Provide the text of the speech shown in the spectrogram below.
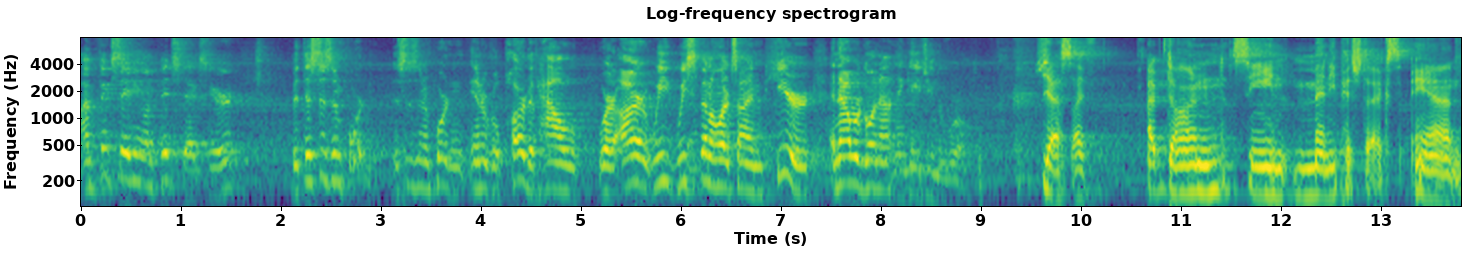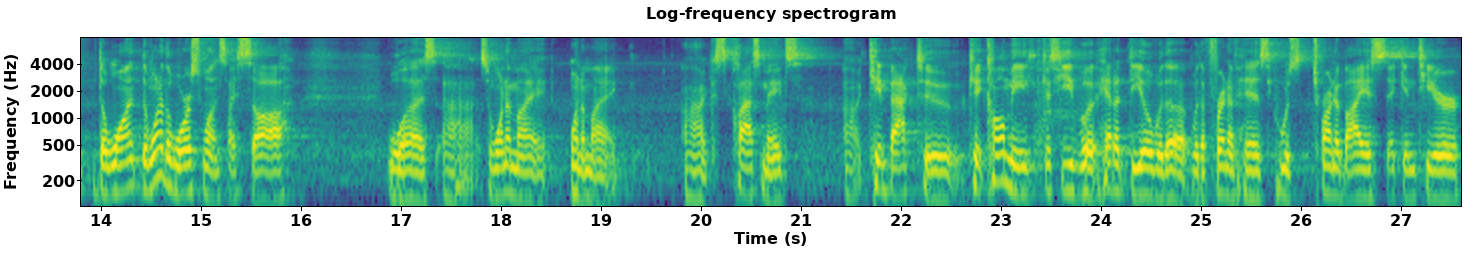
I'm fixating on pitch decks here, but this is important. This is an important integral part of how where our we we spend all our time here, and now we're going out and engaging the world. So, yes, I've. I've done, seen many pitch decks, and the one, the one of the worst ones I saw was uh, so one of my one of my uh, classmates uh, came back to call me because he had a deal with a with a friend of his who was trying to buy a second tier,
